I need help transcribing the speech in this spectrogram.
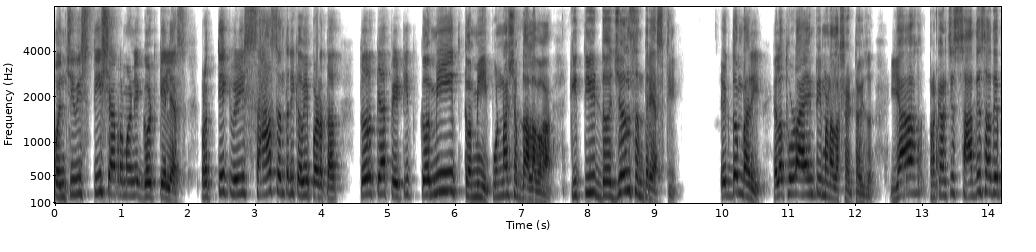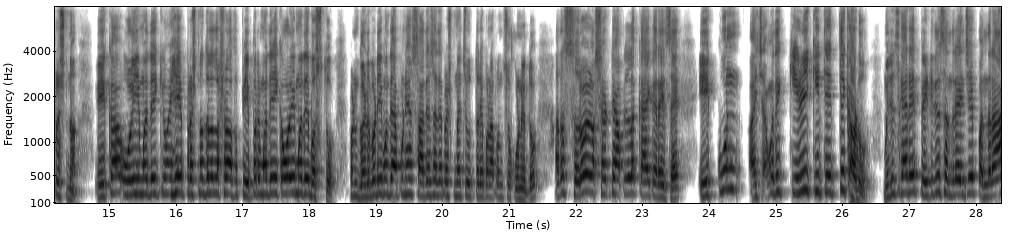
पंचवीस तीस याप्रमाणे गट केल्यास प्रत्येक वेळी सहा संत्री कमी पडतात तर त्या पेटीत कमीत कमी पुन्हा शब्द आला बघा किती डझन संत्रे असतील? एकदम भारी. याला थोडं आय एम पी म्हणा लक्षात ठेवायचं. या प्रकारचे साधे साधे प्रश्न एका ओळीमध्ये किंवा हे प्रश्न जर लक्षात पेपरमध्ये एका ओळीमध्ये बसतो. पण गडबडीमध्ये आपण ह्या साध्या साध्या प्रश्नाची उत्तरे पण आपण चुकून येतो. आता सरळ लक्षात ठेवा आपल्याला काय करायचं आहे? एकूण याच्यामध्ये केळी किती आहेत ते काढू. म्हणजेच काय रे? पेटीतील संत्र्यांचे पंधरा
